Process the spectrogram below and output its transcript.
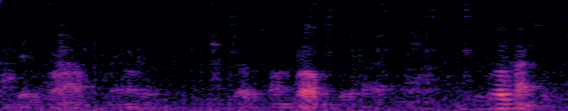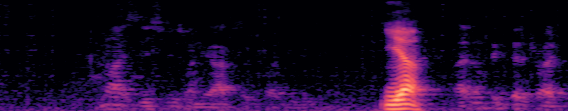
and they would run out of memory. That was one problem they had. There's all kinds of nice issues when you actually try to use it. Yeah. I don't think they tried to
